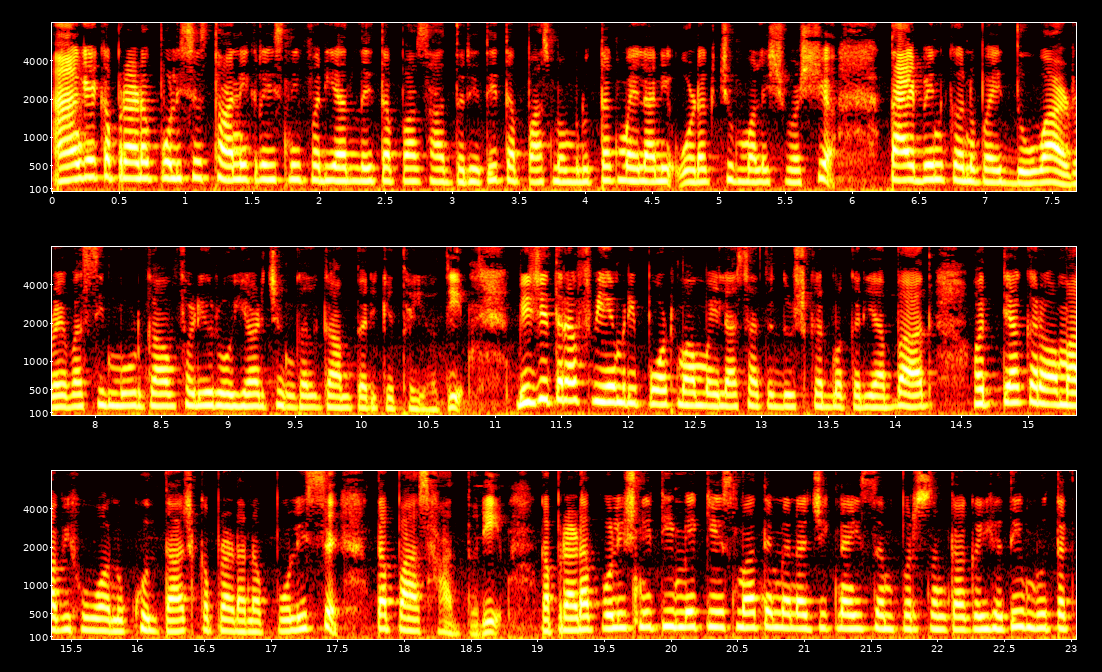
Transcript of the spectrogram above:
આ અંગે કપરાડા પોલીસે સ્થાનિક રહીશની ફરિયાદ લઈ તપાસ હાથ ધરી હતી. તપાસમાં મૃતક મહિલાની ઓળખ ચુમ્માલીસ વર્ષીય તાઈબેન કનુભાઈ દોવાડ રહેવાસી મૂળ ગામ ફળિયું રોહિયાળ જંગલ ગામ તરીકે થઈ હતી. બીજી તરફ પીએમ રિપોર્ટમાં મહિલા સાથે દુષ્કર્મ કર્યા બાદ હત્યા કરવામાં આવી હોવાનું ખુલતા જ કપરાડાના પોલીસે તપાસ હાથ ધરી. કપરાડા પોલીસની ટીમે કેસમાં તેમના નજીકના ઈસમ પર શંકા ગઈ હતી. મૃતક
